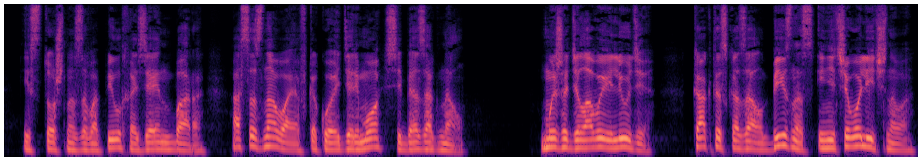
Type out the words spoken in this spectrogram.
— истошно завопил хозяин бара, осознавая, в какое дерьмо себя загнал. «Мы же деловые люди. Как ты сказал, бизнес и ничего личного.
